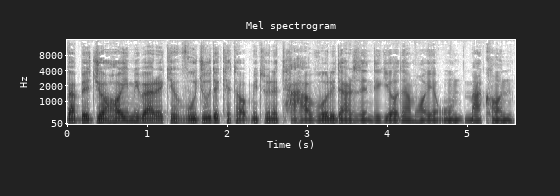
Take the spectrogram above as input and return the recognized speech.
و به جاهایی می‌بره که وجود کتاب می‌تونه تحولی در زندگی آدم های اون مکان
